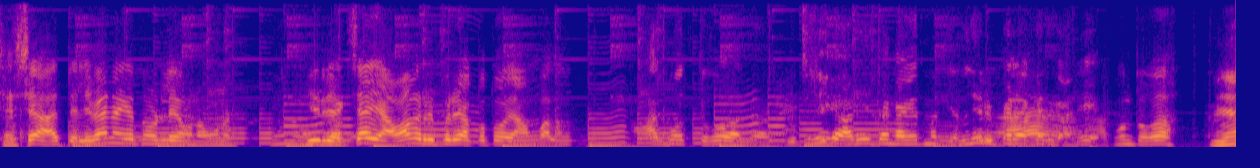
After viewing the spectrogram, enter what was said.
ಶಶ ತೆಲಿವ್ಯಾನ್ ಆಗೈತ್ ನೋಡ್ಲಿ ಅವ್ನ ಅವನ. ಈ ರಿಕ್ಷಾ ಯಾವಾಗ ರಿಪೇರಿ ಹಾಕೋತೋ ಯಾಂಬಲ ಆಗ್ಬೋದು ತಗೋ. ಬಿಜ್ಲಿ ಗಾಡಿ ಇದ್ದಂಗ ಆಗೈತ್ ಮತ್ತೆ ಎಲ್ಲಿ ರಿಪೇರ್ ಹಾಕದ್ ಗಾಡಿ? ಹಾಕೊಂಡ್ ತಗೋ. ಏ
